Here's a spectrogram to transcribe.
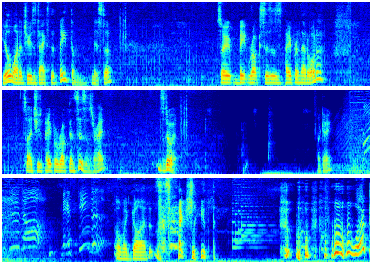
You'll want to choose attacks that beat them, mister. So beat rock, scissors, paper in that order? So I choose paper, rock, then scissors, right? Let's do it. Okay. Oh my god, this is actually... what?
